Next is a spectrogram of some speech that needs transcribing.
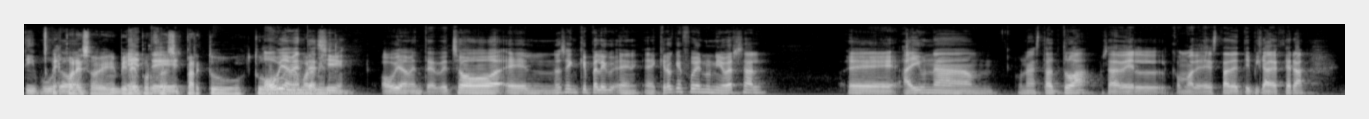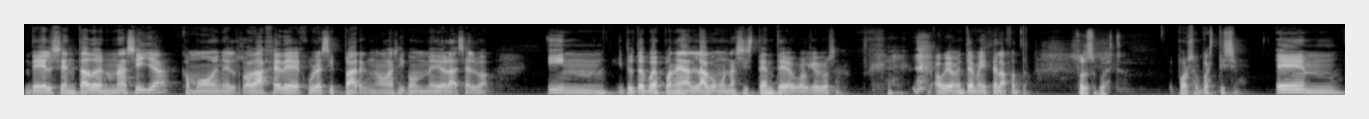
Tiburón. Es por eso, ¿eh? viene por Jurassic Park tu. tu obviamente, sí. Obviamente. De hecho, no sé en qué película. Eh, creo que fue en Universal eh, hay una, una estatua, o sea, del, como de esta de típica de cera, de él sentado en una silla, como en el rodaje de Jurassic Park, ¿no? Así como en medio de la selva. Y, y tú te puedes poner al lado como un asistente o cualquier cosa. Obviamente me hice la foto. Por supuesto. Por supuestísimo. Em,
